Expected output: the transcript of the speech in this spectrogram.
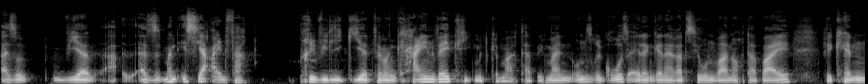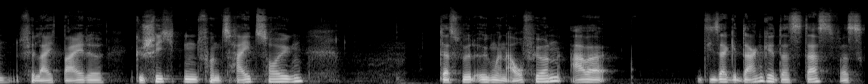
also wir, also man ist ja einfach privilegiert, wenn man keinen Weltkrieg mitgemacht hat. Ich meine, unsere Großelterngeneration war noch dabei. Wir kennen vielleicht beide Geschichten von Zeitzeugen. Das wird irgendwann aufhören, aber dieser Gedanke, dass das, was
